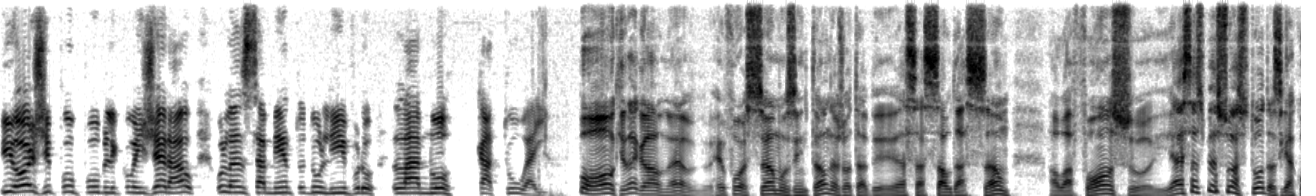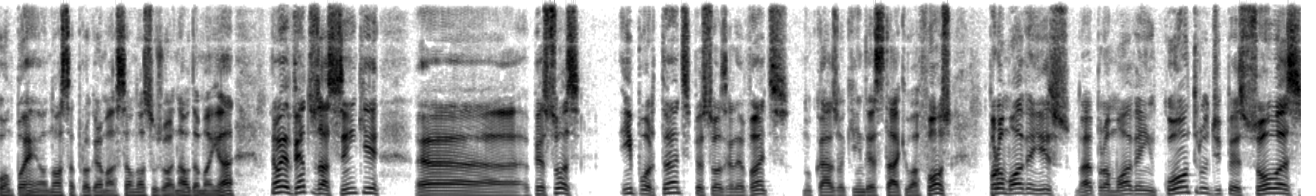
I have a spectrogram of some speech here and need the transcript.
E hoje, para o público em geral, o lançamento do livro lá no Catuaí. Bom, que legal, né? Reforçamos então, né, JB, essa saudação ao Afonso e a essas pessoas todas que acompanham a nossa programação, nosso Jornal da Manhã. São eventos assim que é, pessoas importantes, pessoas relevantes, no caso aqui em destaque o Afonso, promovem isso, né? promovem encontro de pessoas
